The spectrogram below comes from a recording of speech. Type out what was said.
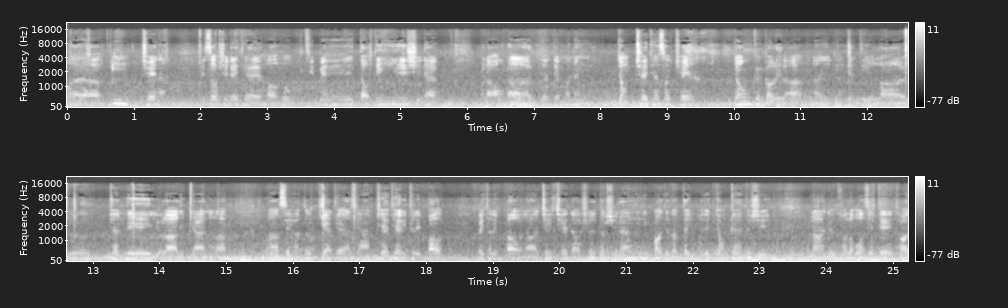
mà chơi nè. Thì sau xì đây thì họ hụt chỉ biết đầu tí xì nè. Mà nó ông là giờ tiểu mà nên chọn chơi theo sau chơi trong cần cầu này là nó tiếng thì là chân đi là đi chơi nó là nó sẽ học tôi kia theo sẽ kia theo ít thời bao bây giờ bao là chơi chơi đầu sẽ đầu sẽ nó những bao thì đầu tiên mà cho chống cái đầu sẽ là những họ là ôn sẽ chơi thọ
